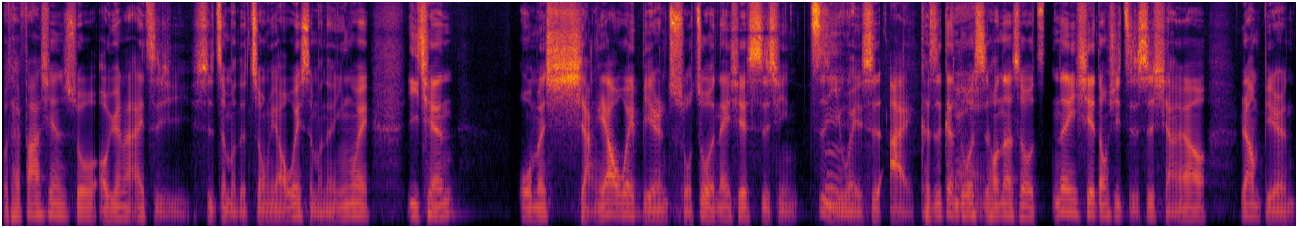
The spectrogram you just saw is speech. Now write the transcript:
我才发现说，哦，原来爱自己是这么的重要。为什么呢？因为以前我们想要为别人所做的那些事情，自以为是爱，嗯，可是更多时候那时候那一些东西只是想要。让别人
